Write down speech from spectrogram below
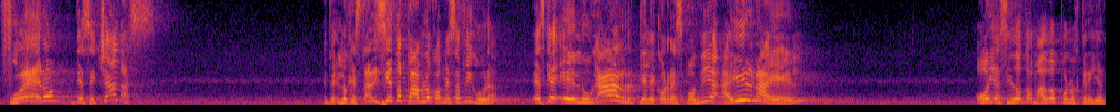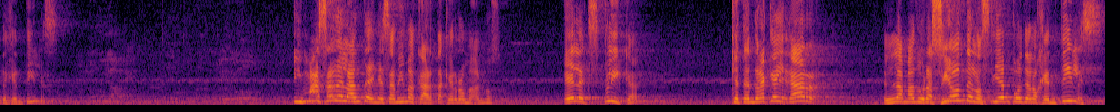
fueron desechadas lo que está diciendo Pablo con esa figura es que el lugar que le correspondía a Israel hoy ha sido tomado por los creyentes gentiles. Y más adelante en esa misma carta que Romanos, él explica que tendrá que llegar la maduración de los tiempos de los gentiles.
